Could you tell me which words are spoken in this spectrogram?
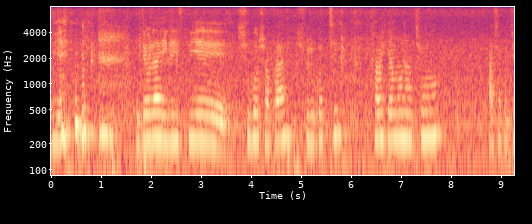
দিয়ে জোড়া ইলিশ দিয়ে শুভ সকাল শুরু করছি। সবাই কেমন আছো? আশা করছি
